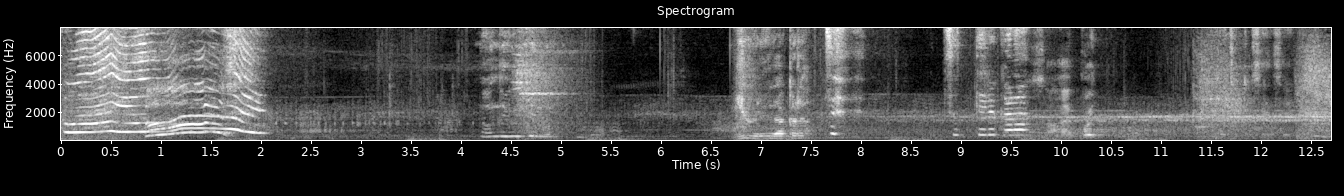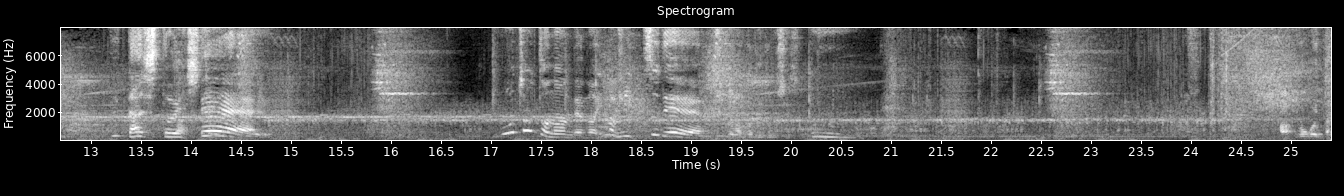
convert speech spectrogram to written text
怖いよ。なんで浮いてんの？幽霊だから釣ってるから。さあ早く来い。ちょっと先生に出しといて。出しといてトなんだよな。今3つで。ちょっとなんか出てほしいですようん。あここ行った。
